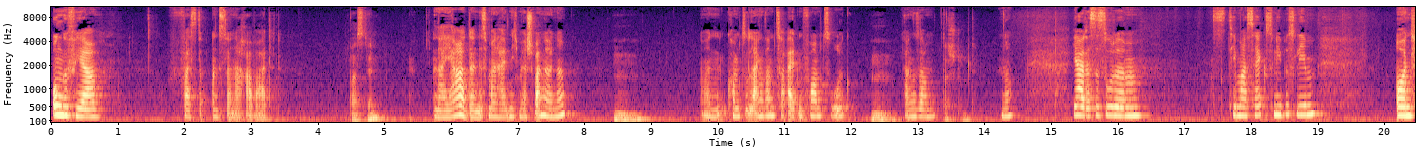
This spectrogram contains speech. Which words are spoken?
ungefähr, was uns danach erwartet. Was denn? Naja, dann ist man halt nicht mehr schwanger, ne? Mhm. Man kommt so langsam zur alten Form zurück. Mhm. Langsam. Das stimmt. Ne? Ja, das ist so ähm, das Thema Sex, Liebesleben. Und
